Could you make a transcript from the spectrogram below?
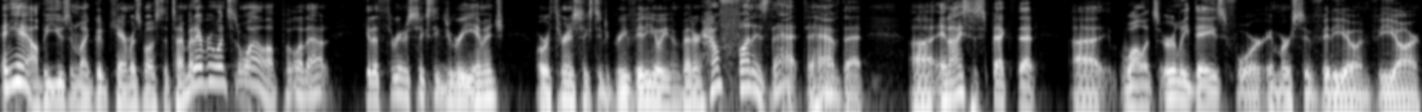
And yeah, I'll be using my good cameras most of the time, but every once in a while I'll pull it out, get a 360 degree image, or a 360 degree video, even better. How fun is that to have that? Uh, and I suspect that uh, while it's early days for immersive video and VR,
